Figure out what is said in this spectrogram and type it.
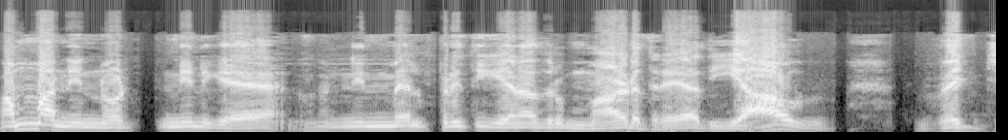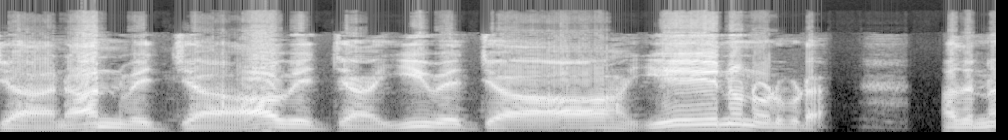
ಅಮ್ಮ ನಿನ್ ನಿನಗೆ ನಿನ್ ಮೇಲೆ ಪ್ರೀತಿಗೆ ಏನಾದ್ರು ಮಾಡಿದ್ರೆ ಅದು ಯಾವ ವೆಜ್ಜಾ ನಾನ್ ವೆಜ್ಜಾ ಆ ವೆಜ್ಜಾ ಈ ವೆಜ್ಜಾ ಆ ಏನು ನೋಡ್ಬಿಡ. ಅದನ್ನ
